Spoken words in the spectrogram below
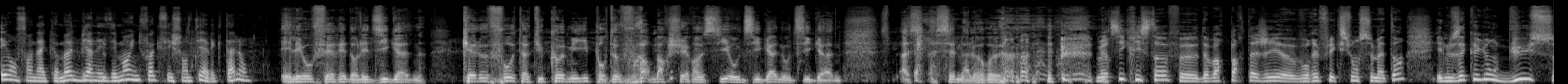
et on s'en accommode bien aisément une fois que c'est chanté avec talent. Et Léo Ferré dans les Tziganes. Quelle faute as-tu commis pour devoir marcher ainsi aux Tziganes, aux Tziganes? Assez, assez malheureux. Merci Christophe d'avoir partagé vos réflexions ce matin. Et nous accueillons Gus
